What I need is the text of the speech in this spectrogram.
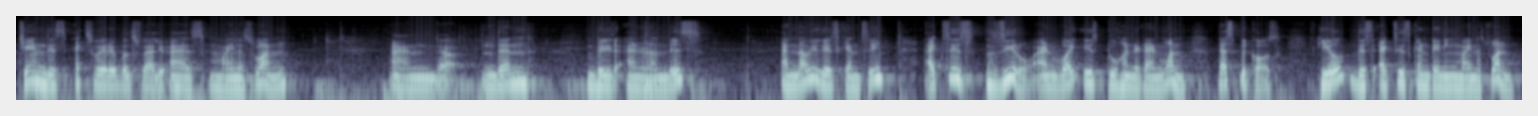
change this x variable's value as minus 1 and uh, then build and run this. And now you guys can see x is 0 and y is 201 that's because here this x is containing minus 1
